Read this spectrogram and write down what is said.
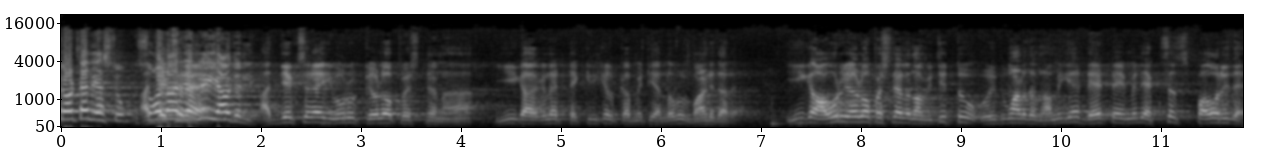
ಟೋಟಲ್ ಎಷ್ಟು? ಸೋಲಾರ್ ಇರಲಿ ಯಾವ್ದಿರ್ಲಿ ಅಧ್ಯಕ್ಷರೇ ಇವರು ಕೇಳೋ ಪ್ರಶ್ನೆನ ಈಗಾಗಲೇ ಟೆಕ್ನಿಕಲ್ ಕಮಿಟಿ ಎಲ್ಲರೂ ಮಾಡಿದ್ದಾರೆ. ಈಗ ಅವರು ಹೇಳೋ ಪ್ರಶ್ನೆ ಅಲ್ಲ ನಾವು ವಿದ್ಯುತ್ ಇದು ಮಾಡಿದ್ರೆ ನಮಗೆ ಡೇ ಟೈಮಲ್ಲಿ ಎಕ್ಸಸ್ ಪವರ್ ಇದೆ.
